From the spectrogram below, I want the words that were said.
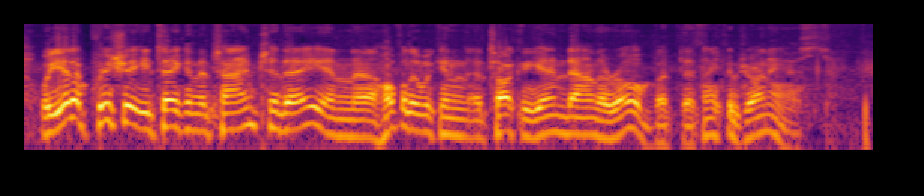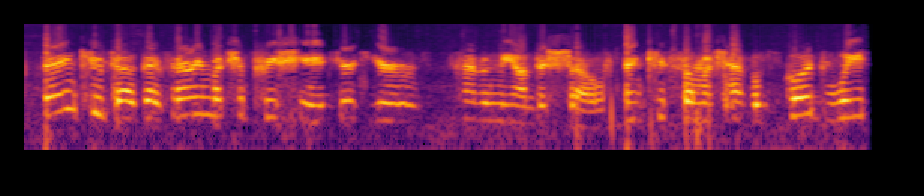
well, Yitta appreciate you taking the time today, and uh, hopefully we can uh, talk again down the road. But uh, thanks for joining us. Thank you, Doug. I very much appreciate your your having me on the show. Thank you so much. Have a good week.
